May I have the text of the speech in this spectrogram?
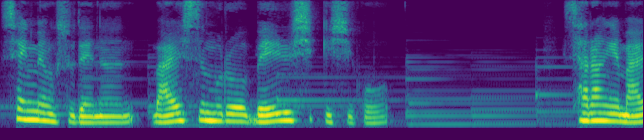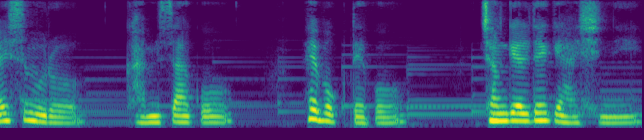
생명수되는 말씀으로 매일 씻기시고 사랑의 말씀으로 감싸고 회복되고 정결되게 하시니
